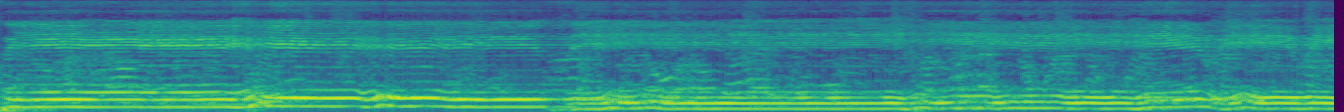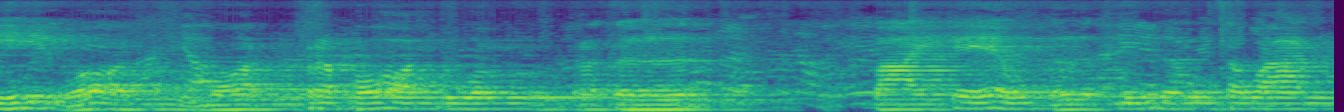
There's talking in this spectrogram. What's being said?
สีสีวีวีวอนวอนพระพรดวงประเสริฐปลายแก้วเกิดเมืองสวรรค์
